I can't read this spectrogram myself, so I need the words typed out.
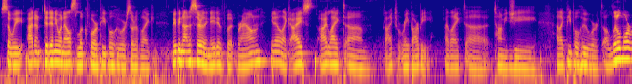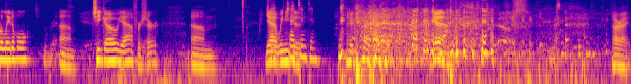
So we, I don't. Did anyone else look for people who were sort of like maybe not necessarily native but brown? You know, like I, I liked, um, I liked Ray Barbee I liked uh, Tommy G. I like people who were a little more relatable. Um, Chico, yeah, for yeah. sure. Um, yeah, Chad, we need Chad to. Tim Tim. Again. All right.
